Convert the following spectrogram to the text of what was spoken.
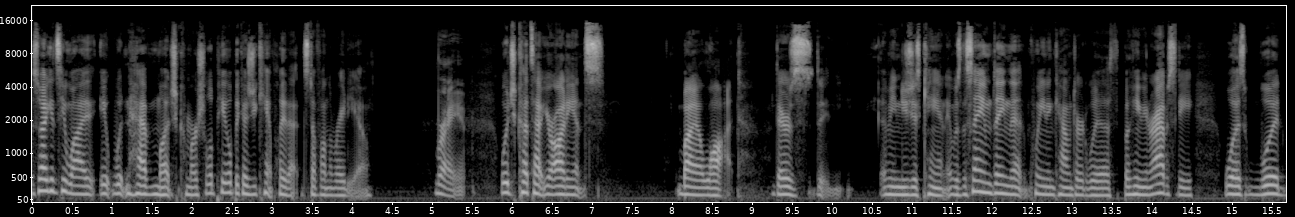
So I can see why it wouldn't have much commercial appeal because you can't play that stuff on the radio, Right. which cuts out your audience by a lot. There's, the- I mean, you just can't. It was the same thing that Queen encountered with Bohemian Rhapsody. Was would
